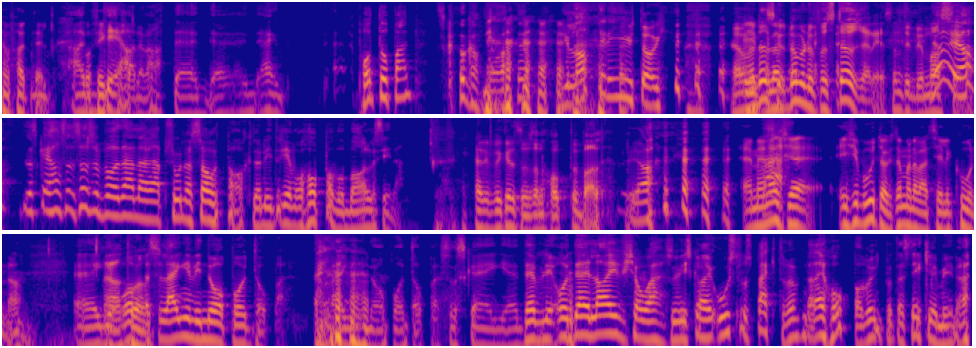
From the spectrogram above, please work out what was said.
Det var til ja, Det hadde vært det, det, det, Pottoppen skal dere få glatte de ut òg. Ja, men da, skal, da må du forstørre de, sånn at de blir Ja, massive. ja. Da skal jeg ha sånn som på den der episoden av South Park, når de driver og hopper på ballene sine. Ja, de bruker det som sånn hoppeball. Ja. Jeg mener ikke, ikke Botox, da må det være silikon, da. Jeg Ja, håper, så lenge vi når podtoppen. Så lenge vi så skal jeg eh, det blir, Og det er liveshowet, så vi skal i Oslo Spektrum, der jeg hopper rundt på testiklene mine.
